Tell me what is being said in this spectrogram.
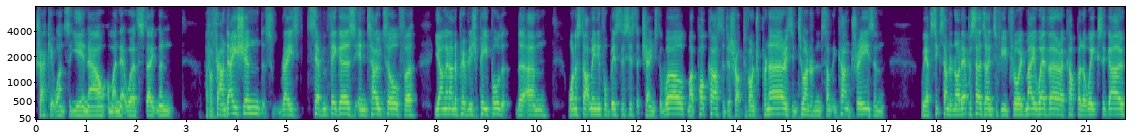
track it once a year now on my net worth statement. I have a foundation that's raised seven figures in total for young and underprivileged people that, that um, want to start meaningful businesses that change the world. My podcast, The Disruptive Entrepreneur, is in 200 and something countries, and we have 600 odd episodes. I interviewed Floyd Mayweather a couple of weeks ago.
